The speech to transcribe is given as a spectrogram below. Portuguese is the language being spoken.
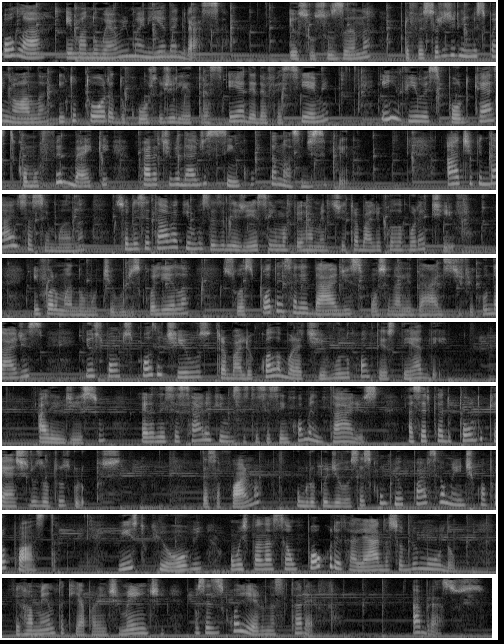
Olá, Emanuel e Maria da Graça. Eu sou Suzana, professora de língua espanhola e tutora do curso de letras EAD da FSM, e envio esse podcast como feedback para a atividade 5 da nossa disciplina. A atividade dessa semana solicitava que vocês elegessem uma ferramenta de trabalho colaborativo, informando o motivo de escolhê-la, suas potencialidades, funcionalidades, dificuldades e os pontos positivos do trabalho colaborativo no contexto EAD. Além disso, era necessário que vocês tecessem comentários acerca do podcast dos outros grupos. Dessa forma, o grupo de vocês cumpriu parcialmente com a proposta, visto que houve uma explanação pouco detalhada sobre o Moodle, ferramenta que aparentemente vocês escolheram nessa tarefa. Abraços!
